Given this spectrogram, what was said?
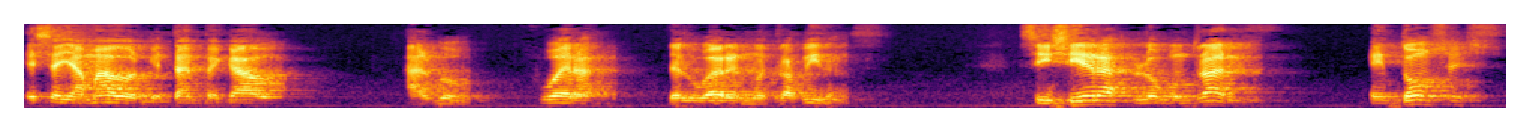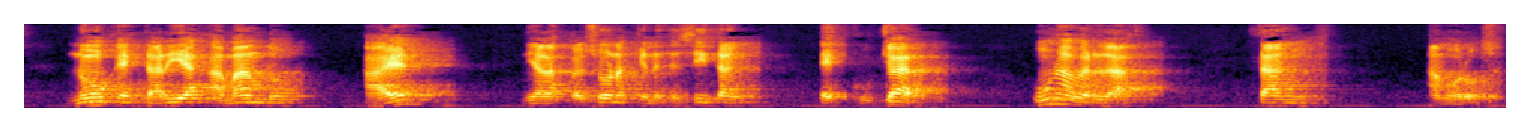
ese llamado al que está en pecado algo fuera de lugar en nuestras vidas. Si hiciera lo contrario, entonces no estaría amando a Él ni a las personas que necesitan escuchar una verdad tan amorosa.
